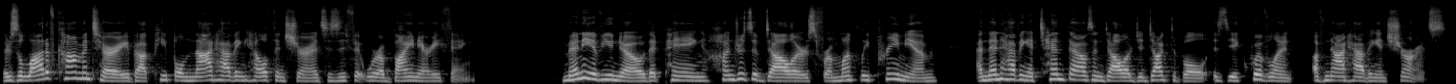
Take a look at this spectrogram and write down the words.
There's a lot of commentary about people not having health insurance as if it were a binary thing. Many of you know that paying hundreds of dollars for a monthly premium and then having a $10,000 deductible is the equivalent of not having insurance.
